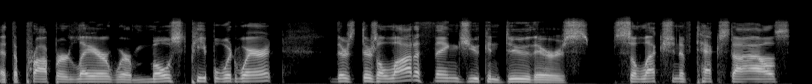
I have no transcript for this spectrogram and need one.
at the proper layer where most people would wear it. There's there's a lot of things you can do. There's selection of textiles,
